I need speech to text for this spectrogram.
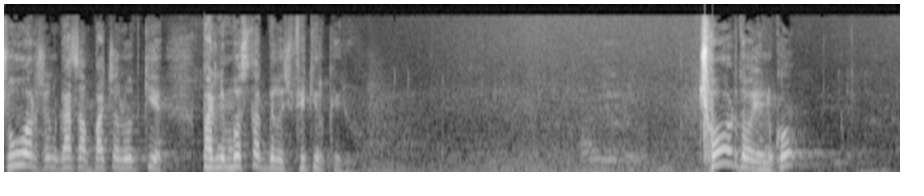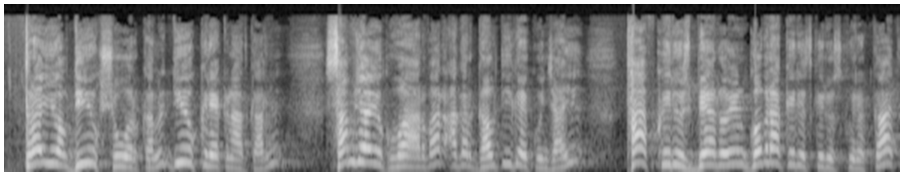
شور چھُنہٕ گژھان بچن ہُنٛد کینٛہہ پننہِ مستقبلٕچ فِکر کٔرِو چھوڑ دو ان کو ترٛٲیِو دِیِو شور کرنہٕ دِیِو کرٛیکنات کرنہٕ سمجھٲیِکھ وار وار اگر غلطی گٔے کُنہِ جایہِ تھپھ کٔرِوُس بیٚہنٲیِن گۄمراہ کٔرِتھ کٔرِوُس کٔرِتھ کتھ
